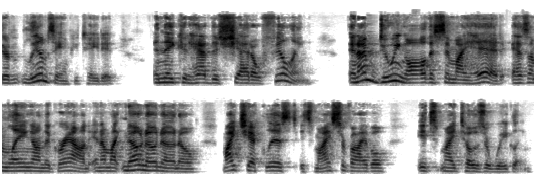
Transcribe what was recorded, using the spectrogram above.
their limbs amputated and they could have this shadow feeling. And I'm doing all this in my head as I'm laying on the ground. And I'm like, no, no, no, no. My checklist, it's my survival. It's my toes are wiggling.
